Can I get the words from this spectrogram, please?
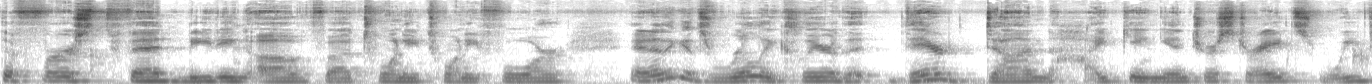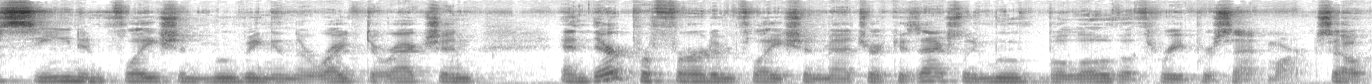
the first Fed meeting of uh, 2024. And I think it's really clear that they're done hiking interest rates. We've seen inflation moving in the right direction, and their preferred inflation metric has actually moved below the 3% mark. So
